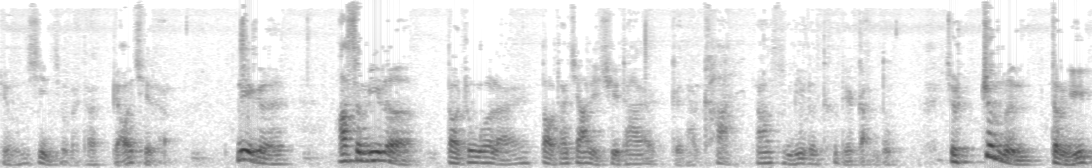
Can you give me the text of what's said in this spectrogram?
这封信就把它裱起来了。那个阿斯米勒。到中国来，到他家里去，他还给他看，阿斯米勒特别感动，就这么等于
